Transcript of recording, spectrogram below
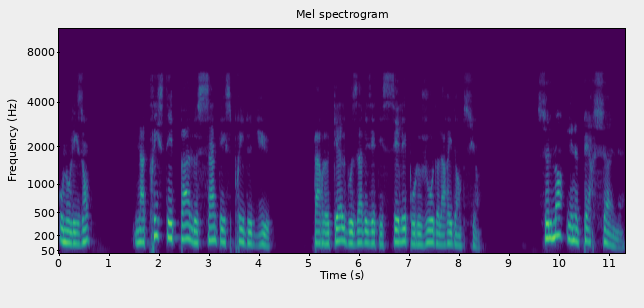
où nous lisons N'attristez pas le Saint-Esprit de Dieu, par lequel vous avez été scellés pour le jour de la rédemption. Seulement une personne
